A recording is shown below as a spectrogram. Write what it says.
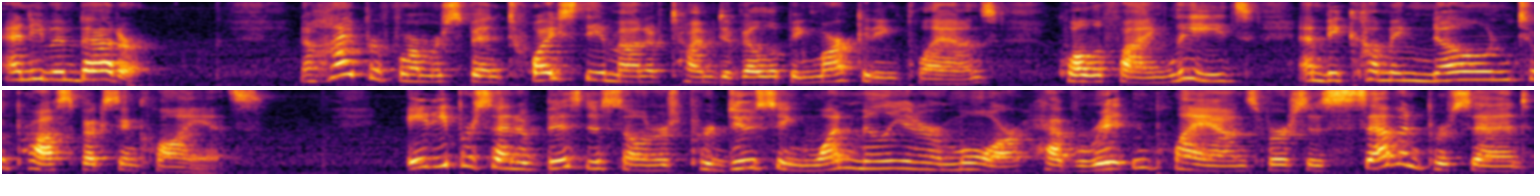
and even better. Now, high performers spend twice the amount of time developing marketing plans, qualifying leads, and becoming known to prospects and clients. 80% of business owners producing 1 million or more have written plans versus 7%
